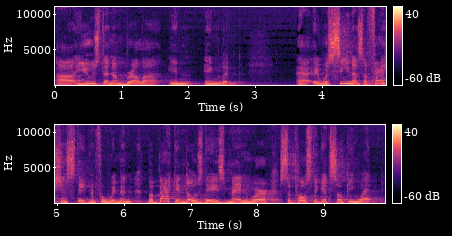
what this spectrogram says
uh, used an umbrella in England. Uh, it was seen as a fashion statement for women, but back in those days, men were supposed to get soaking wet.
